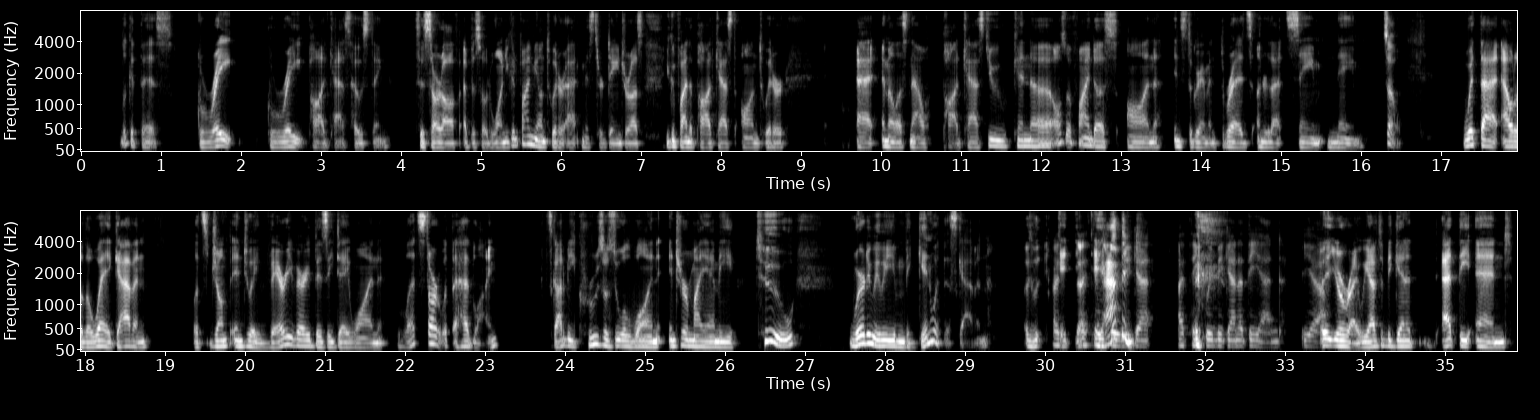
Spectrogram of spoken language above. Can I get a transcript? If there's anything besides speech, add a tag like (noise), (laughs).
Look at this. Great, great podcast hosting to start off episode one. You can find me on Twitter at Mr. Dangerous. You can find the podcast on Twitter at MLS Now Podcast. You can uh, also find us on Instagram and threads under that same name. So, with that out of the way, Gavin, let's jump into a very, very busy day one. Let's start with the headline. It's got to be Cruz Azul 1, Inter Miami Two, where do we even begin with this, Gavin? It, I, it, I it happened. Began, I think we began at the end. Yeah, uh, you're right. We have to begin at, at the end.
